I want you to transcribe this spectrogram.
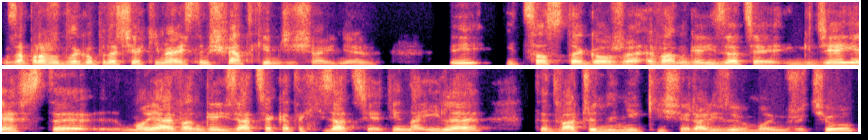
zaprasza do tego pytać, jakim ja jestem świadkiem dzisiaj, nie? I, I co z tego, że ewangelizacja, gdzie jest y, moja ewangelizacja, katechizacja, nie? Na ile te dwa czynniki się realizują w moim życiu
